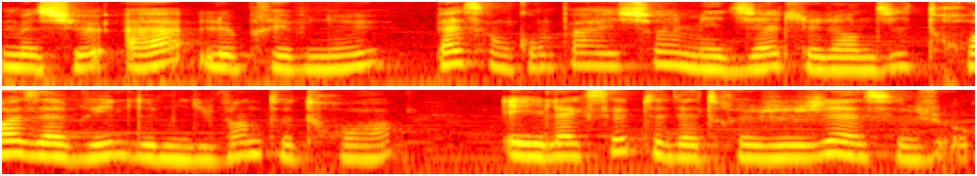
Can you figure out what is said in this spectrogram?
Monsieur A, le prévenu, passe en comparution immédiate le lundi 3 avril 2023 et il accepte d'être jugé à ce jour.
